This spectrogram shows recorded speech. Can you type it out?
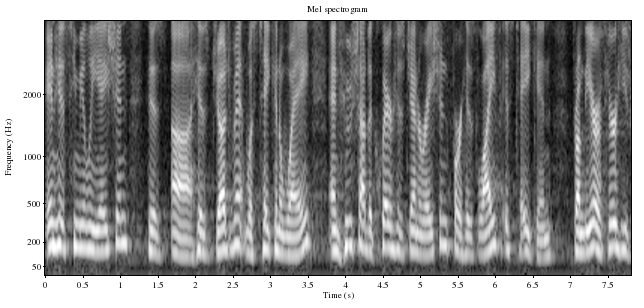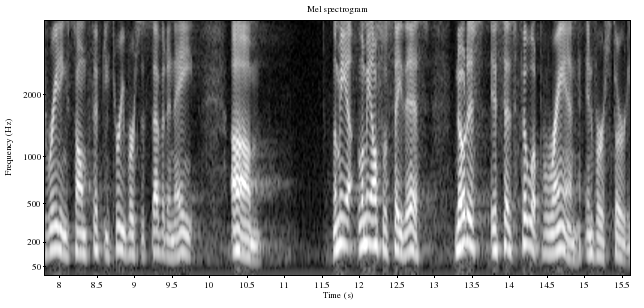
In his humiliation, his, uh, his judgment was taken away, and who shall declare his generation? For his life is taken from the earth. Here he's reading Psalm 53, verses 7 and 8. Um, let, me, let me also say this. Notice it says Philip ran in verse 30.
